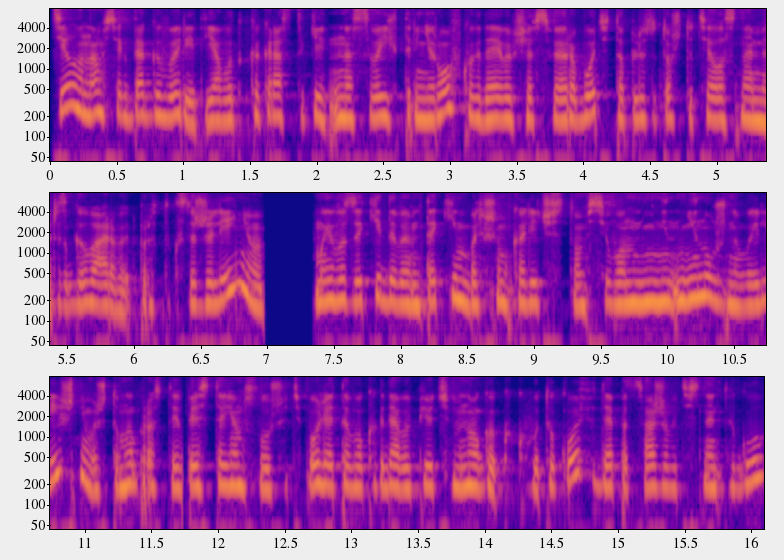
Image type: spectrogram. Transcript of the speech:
Тело нам всегда говорит. Я вот как раз-таки на своих тренировках, да, и вообще в своей работе топлю за то, что тело с нами разговаривает. Просто, к сожалению, мы его закидываем таким большим количеством всего ненужного и лишнего, что мы просто перестаем слушать. Более того, когда вы пьете много какого-то кофе, да, подсаживаетесь на эту иглу,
